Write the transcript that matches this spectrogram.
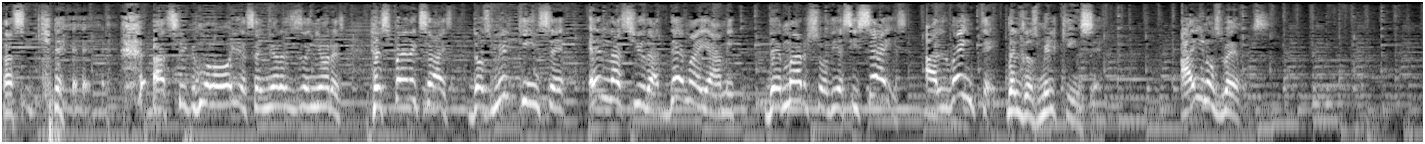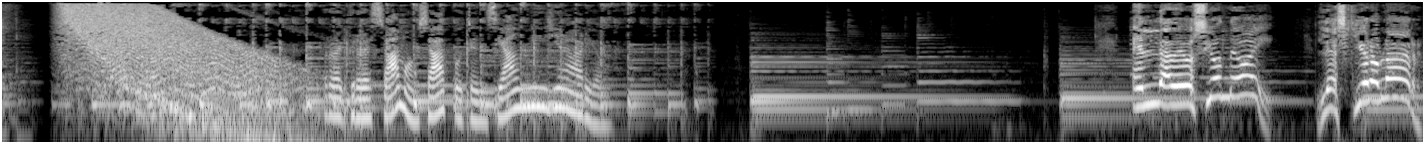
Así que, así como lo oye, señoras y señores, Hispanic Size 2015 en la ciudad de Miami de marzo 16 al 20 del 2015. Ahí nos vemos. Regresamos a Potencial Millonario. En la devoción de hoy les quiero hablar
